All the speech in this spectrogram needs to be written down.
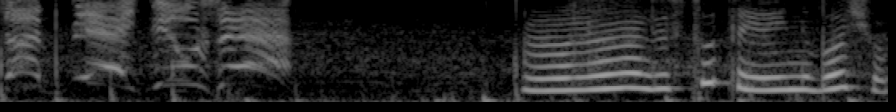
Да бей ты уже! Може вона десь тут, а я її не бачу.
